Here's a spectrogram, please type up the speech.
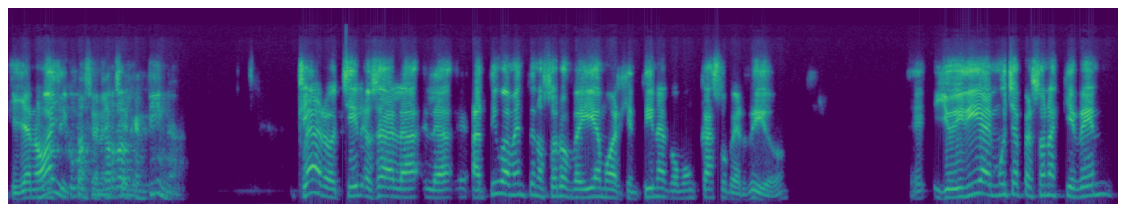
que ya no hay inflación en Argentina. Claro, Chile, o sea, antiguamente nosotros veíamos a Argentina como un caso perdido. Eh, y hoy día hay muchas personas que ven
